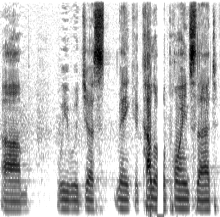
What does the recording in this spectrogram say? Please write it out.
Um, we would just make a couple of points that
